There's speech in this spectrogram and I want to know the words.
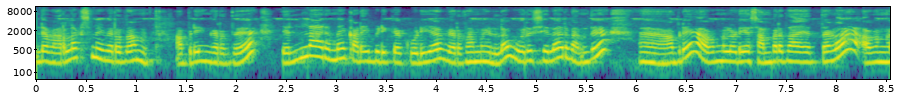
இந்த வரலட்சுமி விரதம் அப்படிங்கிறது எல்லாருமே கடைபிடிக்கக்கூடிய விரதமும் இல்லை. ஒரு சிலர் வந்து அப்படியே அவங்களுடைய சம்பிரதாயத்தில் அவங்க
